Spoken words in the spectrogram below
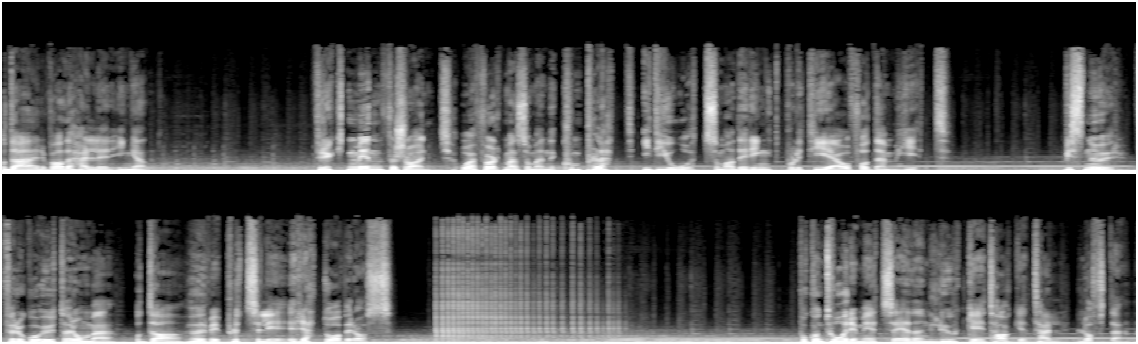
Og der var det heller ingen. Frykten min forsvant, og jeg følte meg som en komplett idiot som hadde ringt politiet og fått dem hit. Vi snur for å gå ut av rommet, og da hører vi plutselig rett over oss. På kontoret mitt så er det en luke i taket til loftet.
